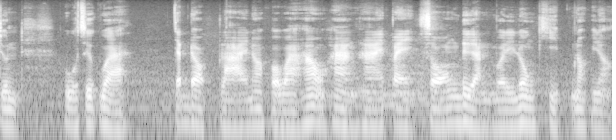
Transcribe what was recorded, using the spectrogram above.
จุนรู้สึกว่าจะดรอปลายเนาะเพราะว่าเฮาห่างหายไป 2 เดือนบ่ได้ลงคลิปเนาะพี่น้อง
